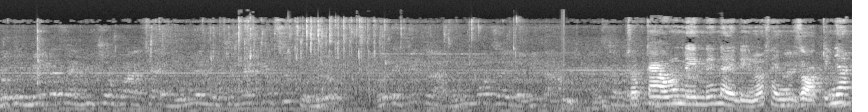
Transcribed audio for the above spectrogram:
Đội tuyển Mỹ đã giành huy chương vàng chạy 4 lên 100 m tiếp sức của nữ với thành tích là 41 giây 78. cho cao nó lên đến này để nó thành giọt tí nhá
